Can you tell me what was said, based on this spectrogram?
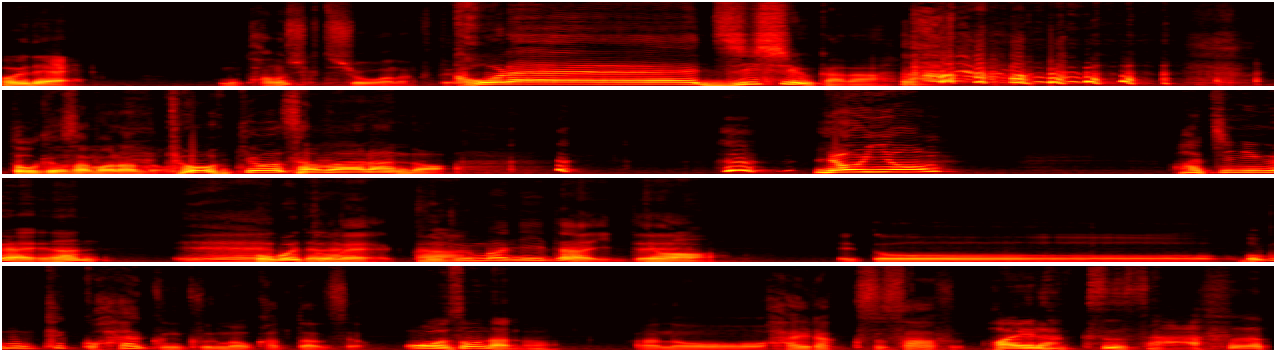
ほいで。もう楽しくてしょうがなくて。これ次週かな。東京サマーランド。東京サマーランド。44?8 人ぐらい。なん？えー覚えてない。ねああ車2台であえっと僕も結構早くに車を買ったんですよ。おおそうなの？あのハイラックスサーフ。ハイラックスサーフ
